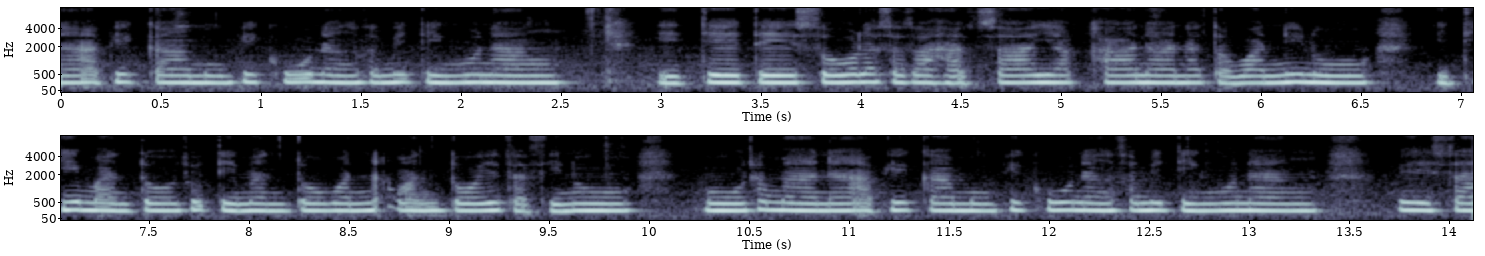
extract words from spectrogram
นาอภิกามุภิกขุนางสมิติงวนังอิเจเตโสรัสสหัสสายักขานานาตวันนิโนอิทธิมันโตชุติมันโตวันนวันโตยสัสสิโนโมทมานาอภิกามุภิกขุนางสมิติงวนัง เวสา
